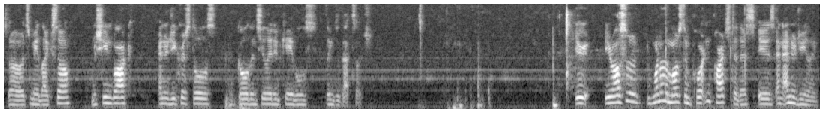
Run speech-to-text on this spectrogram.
So it's made like so. Machine block, energy crystals, gold insulated cables, things of that such. You're you're also one of the most important parts to this is an energy link.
